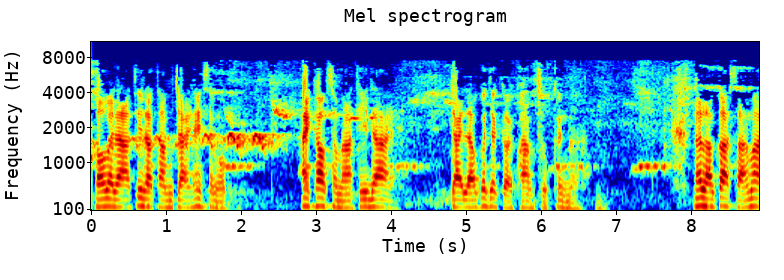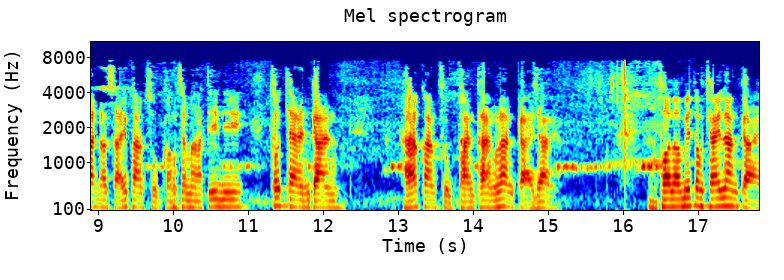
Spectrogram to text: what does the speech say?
เพราะเวลาที่เราทำใจให้สงบให้เข้าสมาธิได้ ใจเราก็จะเกิดความสุขขึ้นมา แล้วเราก็สามารถอาศัยความสุขของสมาธินี้ ทดแทนการหาความสุขผ่านทางร่างกายได้ พอเราไม่ต้องใช้ร่างกาย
